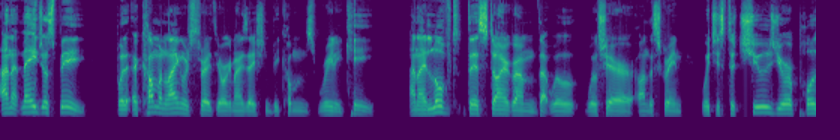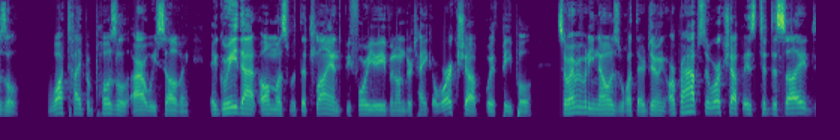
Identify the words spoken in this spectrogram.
and it may just be, but a common language throughout the organization becomes really key. And I loved this diagram that we'll we'll share on the screen, which is to choose your puzzle. What type of puzzle are we solving? Agree that almost with the client before you even undertake a workshop with people so everybody knows what they're doing. Or perhaps the workshop is to decide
